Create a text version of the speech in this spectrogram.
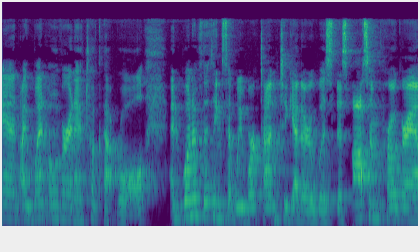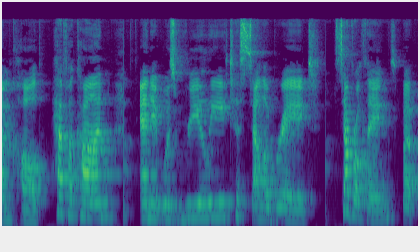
And I went over and I took that role. And one of the things that we worked on together was this awesome program called JefaCon. And it was really to celebrate several things, but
